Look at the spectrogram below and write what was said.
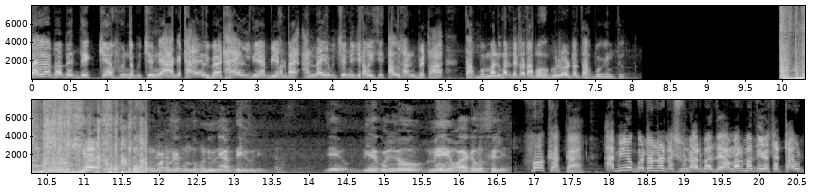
বালা ভাবে দেখিয়া শুনি বুঝছ আগে ঠাইল দিবা, ঠাইল দিয়া বিয়া করবাই, আর নাই বুঝছ নি কিতা কইছি, তাল খান বেটা থাকব মানে তোমার বেটা থাকব হগুরো ওটা থাকব কিন্তু। ঘটনায় কিন্তু শুনিও আর দেখিও যে বিয়ে করল মেয়ে হয়ে গেল ছেলে। হ কাকা আমিও ঘটনাটা শোনার বাদে আমার মাঝে একটা টাউট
